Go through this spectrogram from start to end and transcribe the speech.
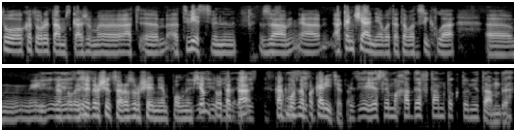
то, который там, скажем, ответственен за окончание вот этого цикла Эм, который завершится разрушением полным всем, то тогда как можно покорить это? Если Махадев там, то кто не там, да?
